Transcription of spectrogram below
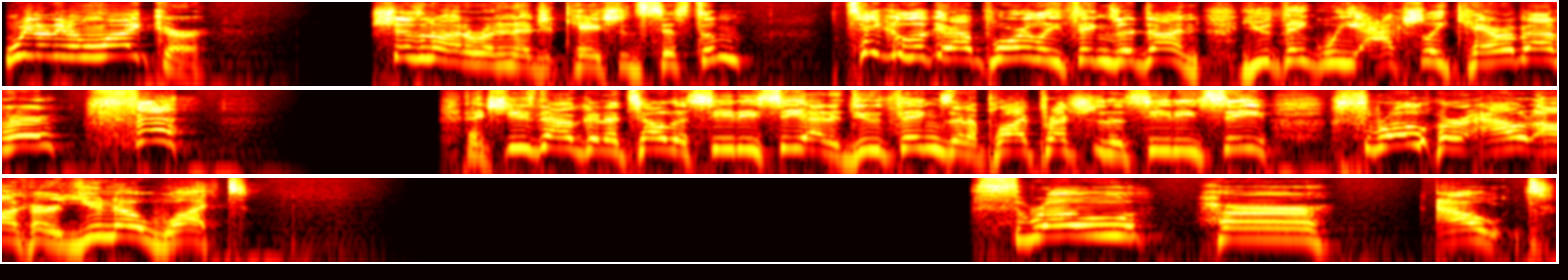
We don't even like her. She doesn't know how to run an education system. Take a look at how poorly things are done. You think we actually care about her? And she's now going to tell the CDC how to do things and apply pressure to the CDC. Throw her out on her, you know what? Throw her out.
